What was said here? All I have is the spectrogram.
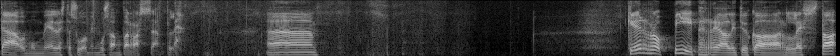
tää on mun mielestä Suomi Musan paras sample. Ää, Kerro Piip Reality Karlesta.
